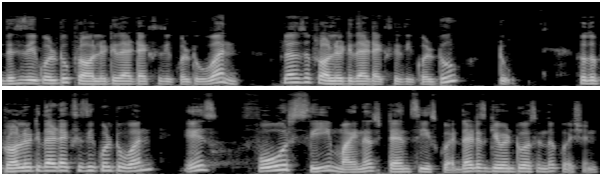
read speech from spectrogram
This is equal to probability that x is equal to 1 plus the probability that x is equal to 2. So the probability that x is equal to 1 is 4c minus 10c squared that is given to us in the question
